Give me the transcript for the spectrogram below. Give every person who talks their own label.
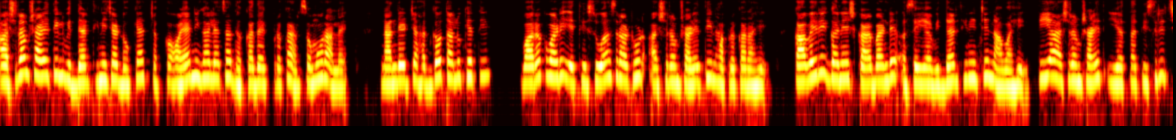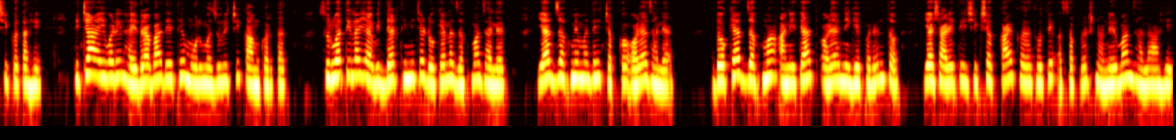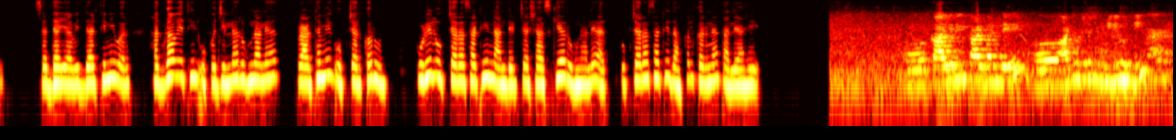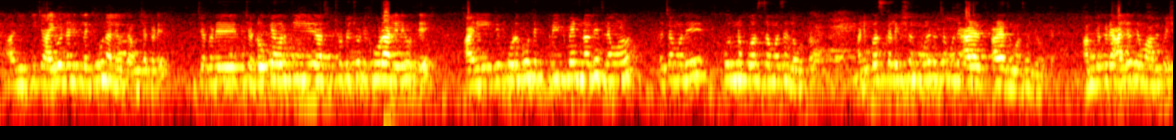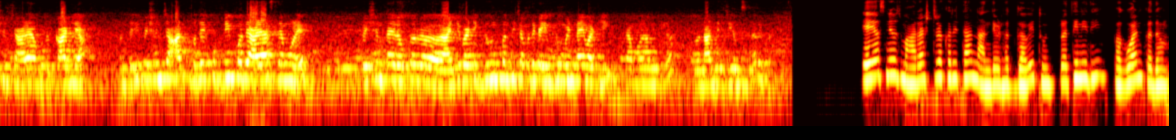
Speaker 1: आश्रमशाळेतील विद्यार्थिनीच्या डोक्यात चक्क अळ्या निघाल्याचा धक्कादायक प्रकार समोर आलाय. नांदेडच्या हदगाव तालुक्यातील वारकवाडी येथे सुहास राठोड आश्रमशाळेतील हा प्रकार आहे. कावेरी गणेश काळबांडे असे या विद्यार्थिनीचे नाव आहे. ती या आश्रमशाळेत इयत्ता तिसरीत शिकत आहे. तिच्या आईवडील हैदराबाद येथे मोलमजुरीचे काम करतात. सुरुवातीला या विद्यार्थिनीच्या डोक्याला जखमा झाल्यात. याच जखमेमध्ये चक्क अळ्या झाल्यात. डोक्यात जखमा आणि त्यात अळ्या निघेपर्यंत या शाळेतील शिक्षक काय करत होते असा प्रश्न निर्माण झाला आहे. सध्या या विद्यार्थिनीवर हदगाव येथील उपजिल्हा रुग्णालयात प्राथमिक उपचार करून पुढील उपचारासाठी नांदेडच्या शासकीय रुग्णालयात उपचारासाठी दाखल करण्यात आले आहे.
Speaker 2: कावेरी काळबंडे आठ वर्षाची मुलगी होती आणि तिच्या आईवडिलांनी तिला घेऊन आले होते आमच्याकडे. तिच्याकडे तिच्या डोक्यावरती असे छोटे छोटे फोड आलेले होते. आणि ते थोडं बहुतेक ट्रीटमेंट न घेतल्यामुळं त्याच्यामध्ये पूर्ण पस जमा झालं होतं. आणि पस कलेक्शनमुळे त्याच्यामध्ये आळ्या आळ्या जमा झाल्या होत्या. आमच्याकडे आलं तेव्हा आम्ही पेशंटच्या आळ्या अगोदर काढल्या पण तरी पेशंटच्या आतमध्ये खूप डीपमध्ये आळ्या असल्यामुळे पेशंट काही लवकर अँटीबायोटिक देऊन पण तिच्यामध्ये काही इम्प्रूव्हमेंट नाही वाटली. त्यामुळे आम्ही तिला नांदेड जी एम सीला रेफर केलं.
Speaker 1: एस न्यूज महाराष्ट्रकरिता नांदेड हदगाव येथून प्रतिनिधी भगवान कदम.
